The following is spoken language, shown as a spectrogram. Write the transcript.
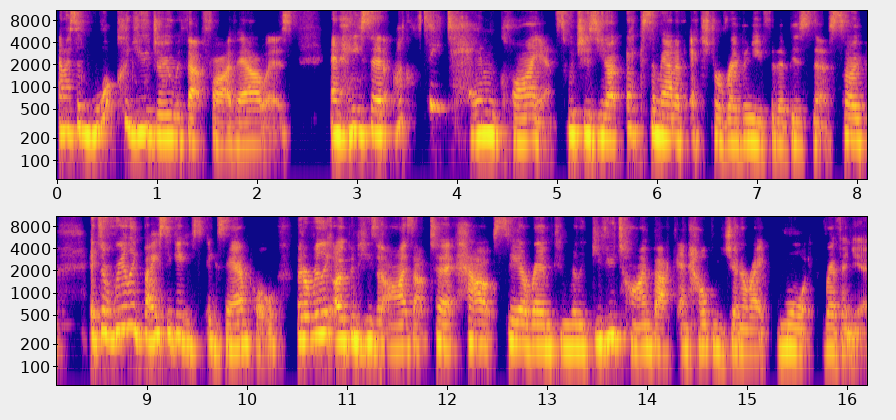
And I said, what could you do with that five hours? And he said, I could see 10 clients, which is, you know, X amount of extra revenue for the business. So it's a really basic ex- example, but it really opened his eyes up to how CRM can really give you time back and help you generate more revenue.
